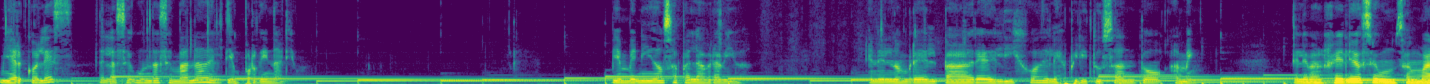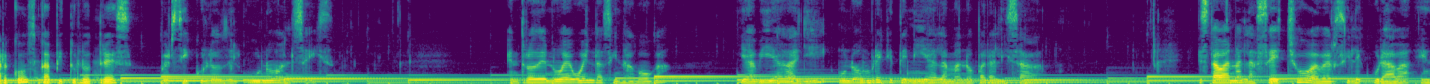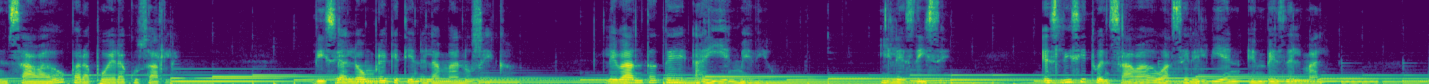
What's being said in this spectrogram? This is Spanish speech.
miércoles de la segunda semana del tiempo ordinario. Bienvenidos a Palabra Viva. En el nombre del Padre, del Hijo, del Espíritu Santo. Amén. Del Evangelio según San Marcos, capítulo 3, versículos del 1 al 6. Entró de nuevo en la sinagoga y había allí un hombre que tenía la mano paralizada. Estaban al acecho a ver si le curaba en sábado para poder acusarle. Dice al hombre que tiene la mano seca, levántate ahí en medio. Y les dice, ¿es lícito en sábado hacer el bien en vez del mal?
